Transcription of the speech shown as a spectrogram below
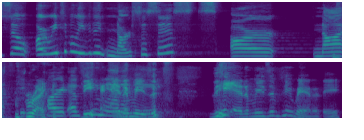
So, are we to believe that narcissists are not Right. part of the humanity? enemies of the enemies of humanity.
